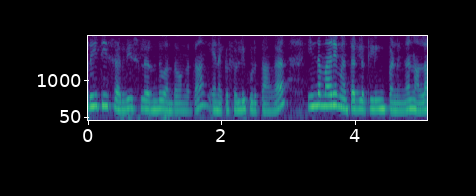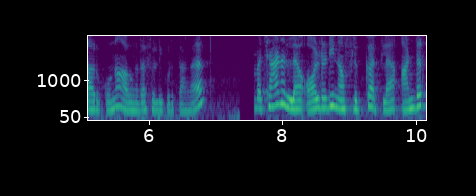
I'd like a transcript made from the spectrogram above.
ப்ரீத்தி சர்வீஸ்ல இருந்து வந்தவங்க தான் எனக்கு சொல்லி கொடுத்தாங்க. இந்த மாதிரி மெத்தட்ல க்ளீன் பண்ணுங்க நல்லா இருக்கும்னு அவங்க தான் சொல்லி கொடுத்தாங்க. நம்ம சேனலில் ஆல்ரெடி நான் ஃப்ளிப்கார்ட்டில் அண்டர்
